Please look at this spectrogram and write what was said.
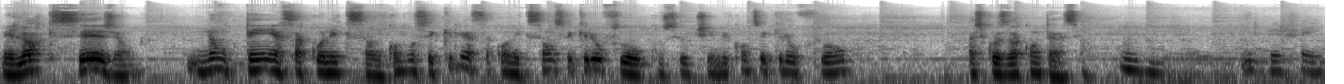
melhor que sejam, não têm essa conexão. E quando você cria essa conexão, você cria o flow com o seu time. E quando você cria o flow, as coisas acontecem. Uhum. Perfeito.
